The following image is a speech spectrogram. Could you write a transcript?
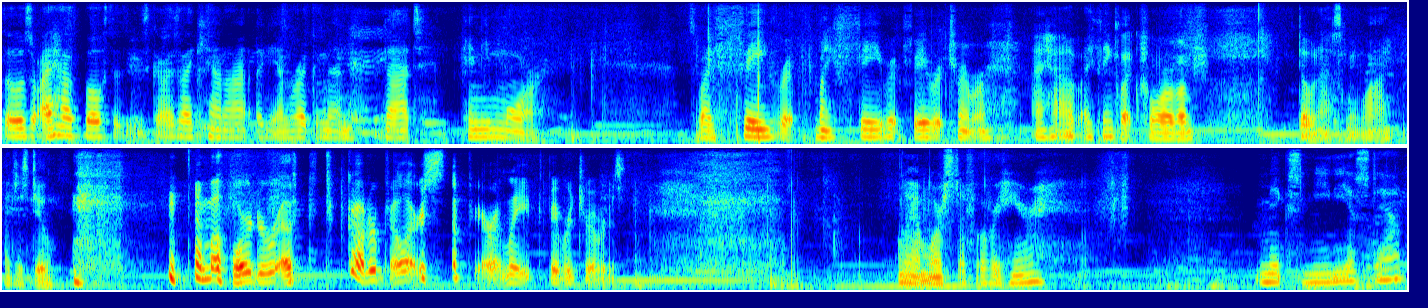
Those, I have both of these guys. I cannot, again, recommend that anymore. It's my favorite, my favorite, favorite trimmer. I have, I think, like four of them. Don't ask me why. I just do. I'm a hoarder of caterpillars, apparently. Favorite trimmers. I have more stuff over here. Mixed media stamp.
